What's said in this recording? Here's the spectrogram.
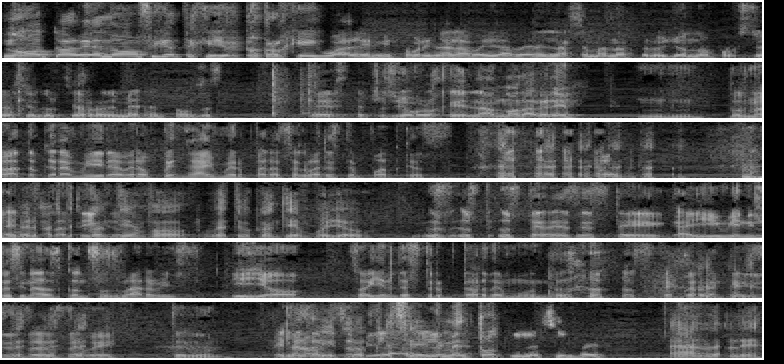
No, todavía no. Fíjate que yo creo que igual y mi sobrina la va a ir a ver en la semana, pero yo no porque estoy haciendo el cierre de mes. Entonces, este, pues yo creo que la, no la veré. Pues me va a tocar a mí ir a ver Oppenheimer para salvar este podcast. Pero vete con tiempo, vete con tiempo, Joe. ustedes, este, ahí bien ilusionados con sus Barbies y yo soy el destructor de mundos. ¿Se acuerdan que dice eso ese güey? Según. Pero elementos si le sirve. Ándale.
